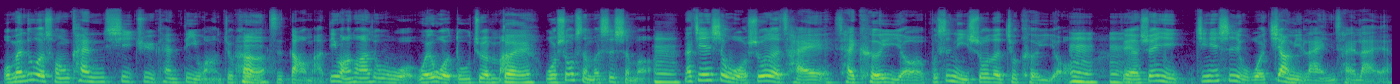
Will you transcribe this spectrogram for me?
我们如果从看戏剧看帝王就可以知道嘛，帝王通常是我唯我独尊嘛，对，我说什么是什么，嗯，那今天是我说的才才可以哦，不是你说的就可以哦，嗯嗯，对啊，所以你今天是我叫你来，你才来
